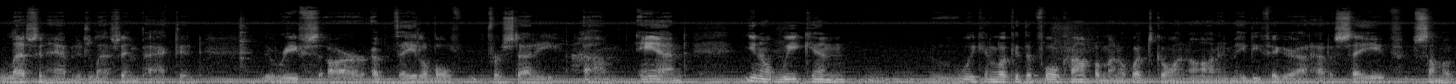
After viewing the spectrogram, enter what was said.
less inhabited, less impacted. The reefs are available for study, um, and you know we can we can look at the full complement of what's going on and maybe figure out how to save some of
